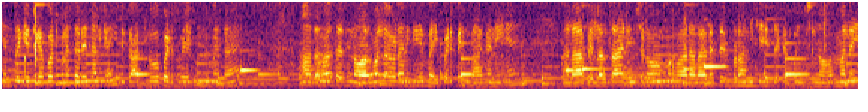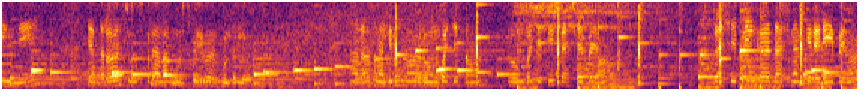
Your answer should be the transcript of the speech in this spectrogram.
ఎంత గట్టిగా పట్టుకున్నా సరే దానికి ఐదు ఘాట్లు పడిపోయాయి గుండె మీద. ఆ తర్వాత అది నార్మల్ అవ్వడానికి భయపడిపోయింది బాగానే. అలా పిల్లలతో ఆడించడం మా వారు అలా అలా తిప్పడం అన్నీ చేశాక కొంచెం నార్మల్ అయింది. ఇద్దరు చూసుకుని అలా మురిసిపోయేవారు గుండెలు. ఆ తర్వాత మళ్ళీ మేము రూమ్కి వచ్చేసాం. రూమ్కి వచ్చేసి ఫ్రెష్ అయిపోయాం. ఫ్రెష్ అయిపోయి ఇంకా దర్శనానికి రెడీ అయిపోయాం.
